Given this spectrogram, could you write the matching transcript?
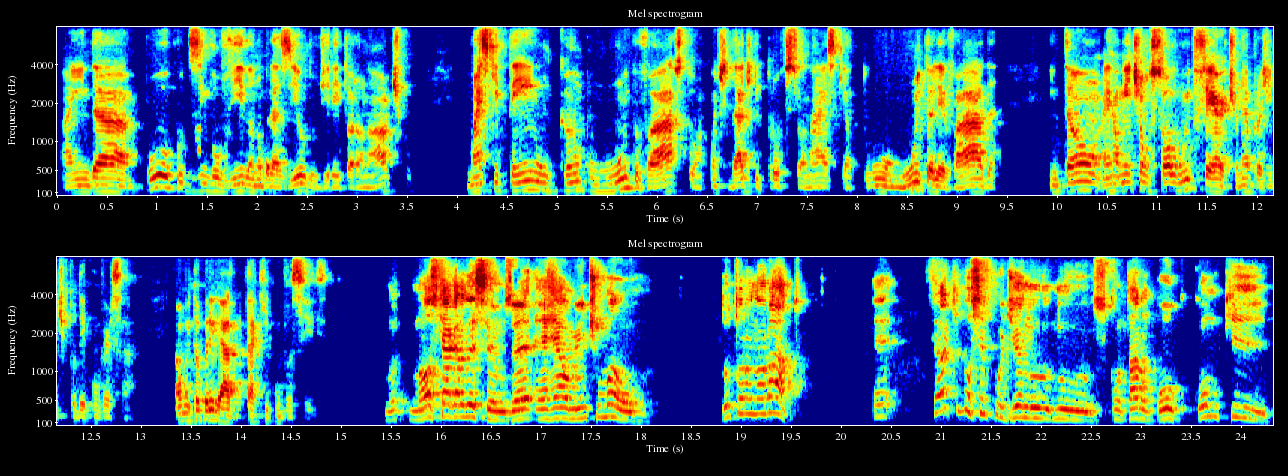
ainda pouco desenvolvida no Brasil do direito aeronáutico, mas que tem um campo muito vasto, uma quantidade de profissionais que atuam muito elevada. Então, é, realmente é um solo muito fértil, né, para a gente poder conversar. Então, muito obrigado por estar aqui com vocês. Nós que agradecemos, é, é realmente uma honra. Doutor Honorato, é, será que você podia no, nos contar um pouco como que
